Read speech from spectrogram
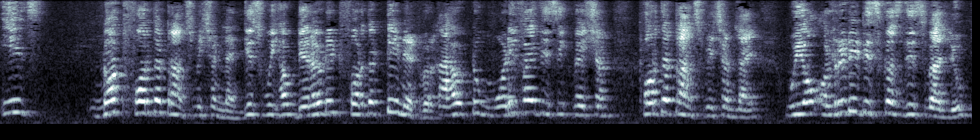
is not for the transmission line. This we have derived it for the T network. I have to modify this equation for the transmission line. We have already discussed this value.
